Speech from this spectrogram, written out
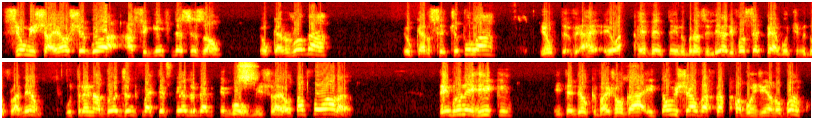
se o Michael chegou à seguinte decisão: eu quero jogar, eu quero ser titular. Eu, eu arrebentei no brasileiro e você pega o time do Flamengo, o treinador dizendo que vai ter Pedro e Gabigol. Michael tá fora. Tem Bruno Henrique, entendeu? Que vai jogar. Então o Michel vai ficar com a bundinha no banco.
